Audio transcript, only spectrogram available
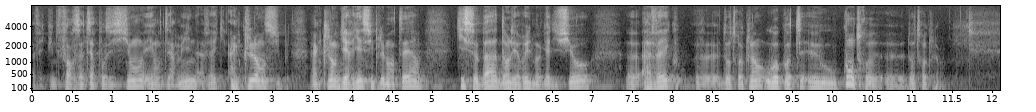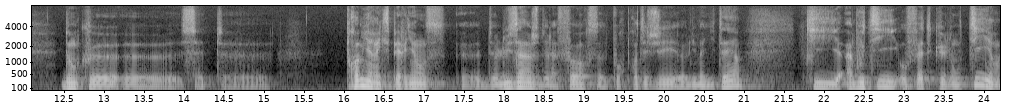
avec une force d'interposition et on termine avec un clan, guerrier supplémentaire qui se bat dans les rues de Mogadiscio avec euh, d'autres clans ou, euh, ou contre d'autres clans. Donc cette première expérience de l'usage de la force pour protéger l'humanitaire, qui aboutit au fait que l'on tire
